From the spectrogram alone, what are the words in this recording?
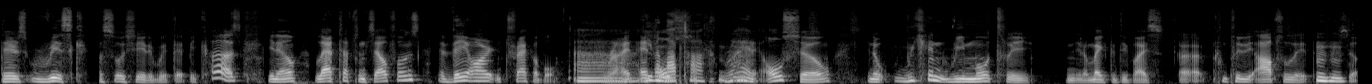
there's risk associated with it. Because you know, laptops and cell phones they are trackable, right? Ah, even also, laptops. Mhm. right? Also, you know, we can remotely. You know, make the device uh, completely obsolete. Mm-hmm. So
